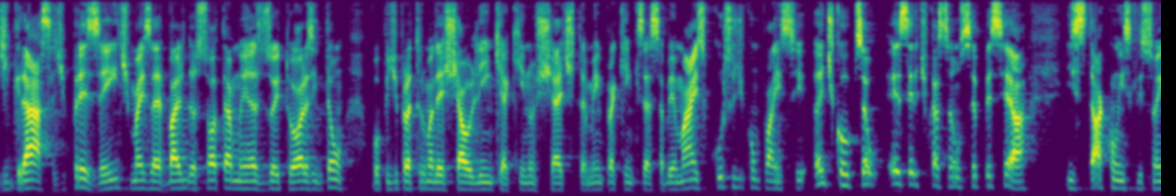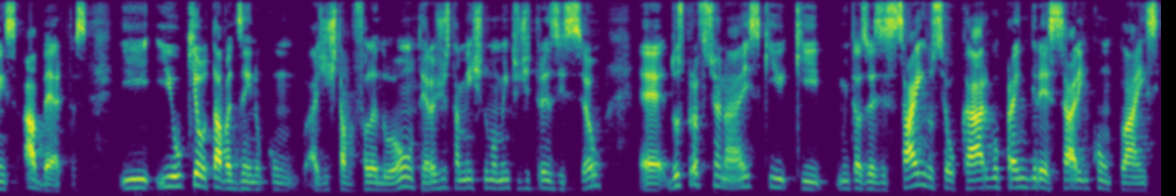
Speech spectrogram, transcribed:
de graça, de presente, mas é válido só até amanhã às 18 horas. Então, vou pedir para a turma deixar o link aqui no chat também para quem quiser saber mais. Curso de Compliance Anticorrupção e Certificação CPCA está com inscrições abertas. E, e o que eu estava dizendo com a gente estava falando ontem era justamente no momento de transição é, dos profissionais que, que muitas vezes saem do seu cargo para ingressar em compliance.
